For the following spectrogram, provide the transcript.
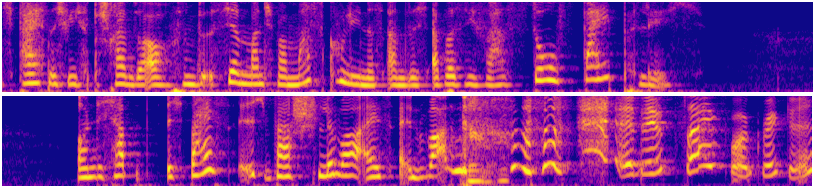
ich weiß nicht, wie ich es beschreiben soll, auch so ein bisschen manchmal maskulines an sich, aber sie war so weiblich. Und ich habe, ich weiß, ich war schlimmer als ein Mann in dem Zeitpunkt, wirklich.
